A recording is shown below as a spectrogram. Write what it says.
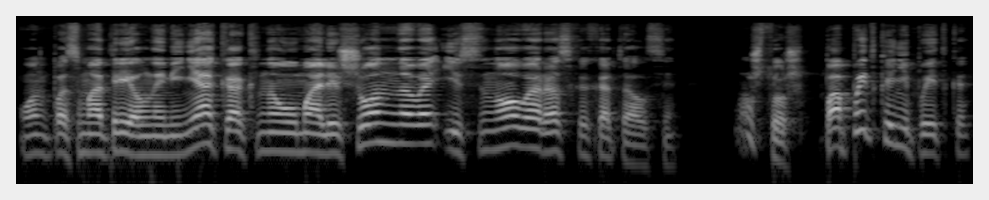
Он посмотрел на меня, как на ума лишенного, и снова расхохотался. Ну что ж, попытка не пытка.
